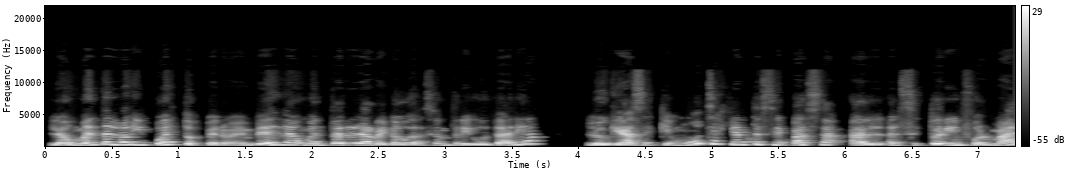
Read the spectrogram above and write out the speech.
Le aumentan los impuestos, pero en vez de aumentar la recaudación tributaria, lo que hace es que mucha gente se pasa al, sector informal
